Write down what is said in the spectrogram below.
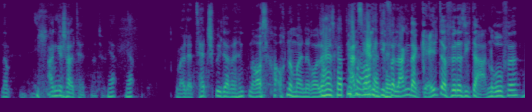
Na, angeschaltet natürlich. Ja, ja. Weil der Ted spielt ja dann hinten raus auch nochmal eine Rolle. Ach, es gab diesmal Ganz ehrlich, die Ted. verlangen da Geld dafür, dass ich da anrufe.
